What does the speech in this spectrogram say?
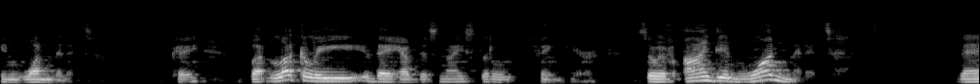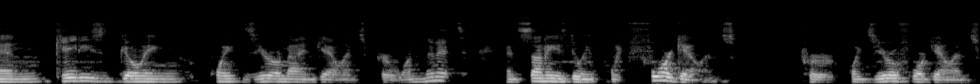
in one minute. Okay, but luckily they have this nice little thing here. So if I did one minute, then Katie's going 0.09 gallons per one minute, and Sunny's doing 0.4 gallons per 0.04 gallons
